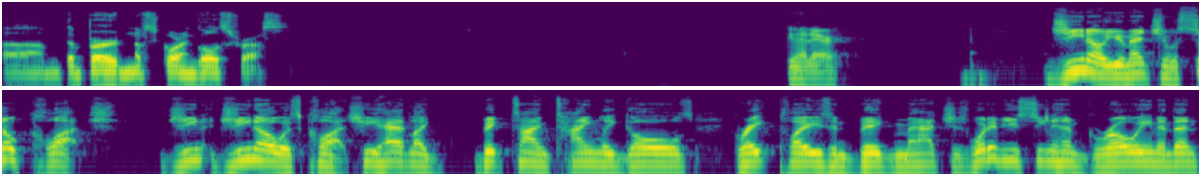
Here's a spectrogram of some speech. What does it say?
um, the burden of scoring goals for us. Go ahead, Eric. Gino, you mentioned, was so clutch. Gino, Gino was clutch. He had like big time, timely goals, great plays in big matches. What have you seen him growing? And then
